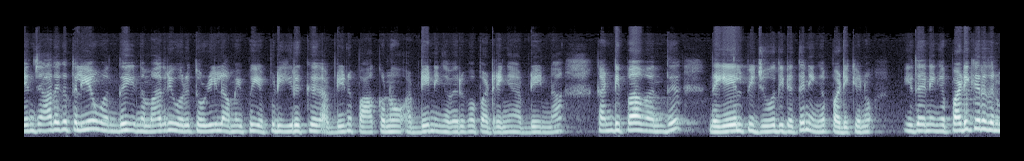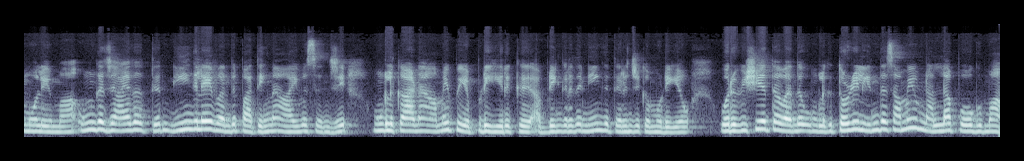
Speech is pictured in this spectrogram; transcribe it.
என் ஜாதகத்திலையும் வந்து இந்த மாதிரி ஒரு தொழில் அமைப்பு எப்படி இருக்குது அப்படின்னு பார்க்கணும் அப்படின்னு நீங்கள் விருப்பப்படுறீங்க அப்படின்னா கண்டிப்பாக வந்து இந்த ஏஎல்பி ஜோதிடத்தை நீங்கள் படிக்கணும். இதை நீங்கள் படிக்கிறதன் மூலயமா உங்கள் ஜாதகத்தை நீங்களே வந்து பார்த்தீங்கன்னா ஆய்வு செஞ்சு உங்களுக்கான அமைப்பு எப்படி இருக்குது அப்படிங்கிறத நீங்கள் தெரிஞ்சுக்க முடியும். ஒரு விஷயத்தை வந்து உங்களுக்கு தொழில் இந்த சமயம் நல்லா போகுமா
